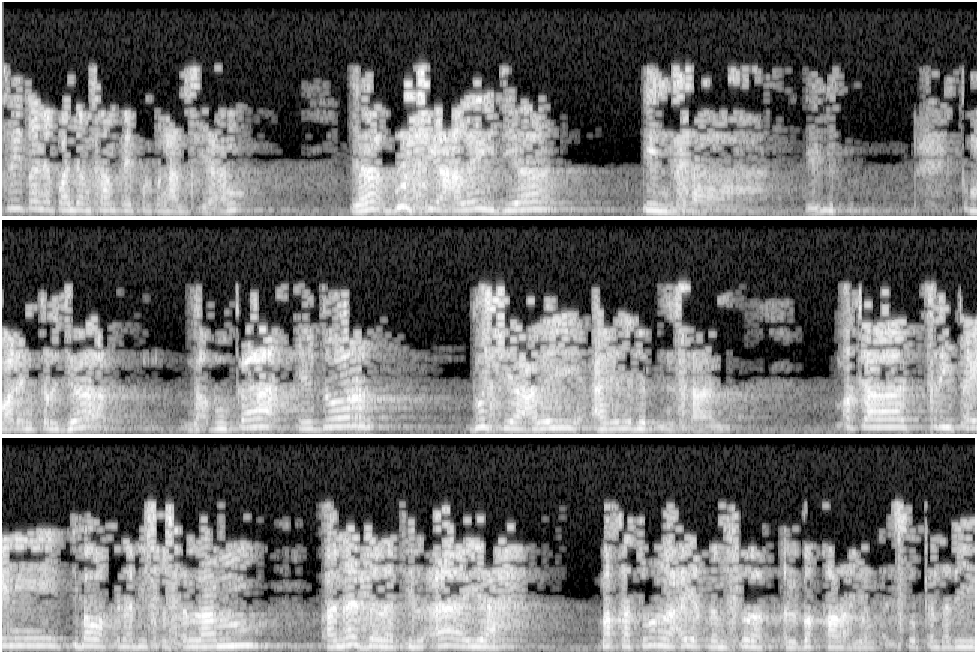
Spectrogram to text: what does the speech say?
Ceritanya panjang sampai pertengahan siang. Ya, gusyi alaih dia pingsan. Kemarin kerja nggak buka, tidur. Gusya alaih, akhirnya dia pingsan. Maka cerita ini dibawa ke Nabi SAW. Anazalatil ayah. Maka turunlah ayat dalam surat Al-Baqarah yang tadi disebutkan tadi.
